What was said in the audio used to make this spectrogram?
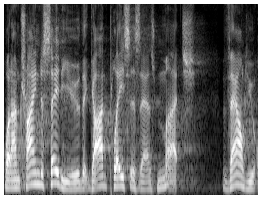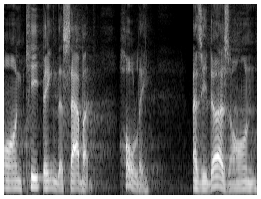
What I'm trying to say to you that God places as much value on keeping the Sabbath holy as he does on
